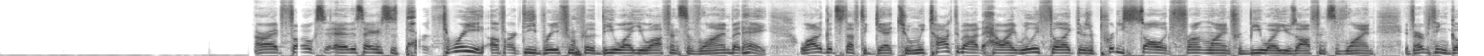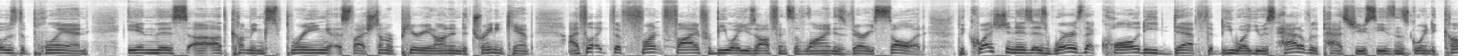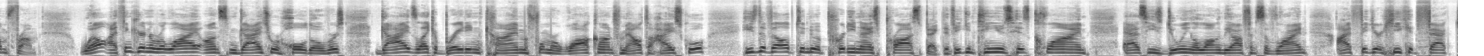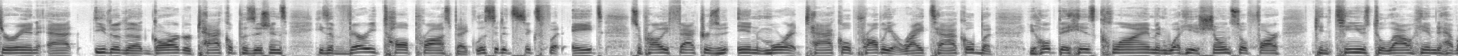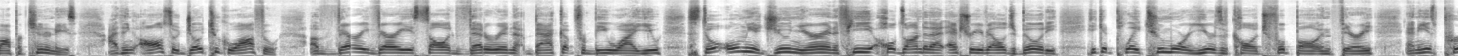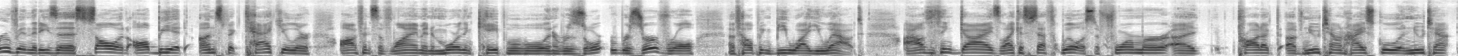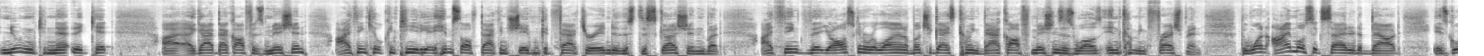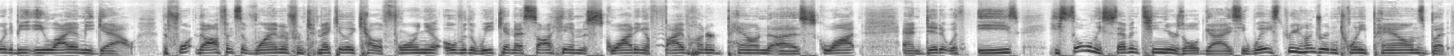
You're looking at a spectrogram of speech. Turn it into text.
All right, folks, uh, this I guess is part three of our debriefing for the BYU offensive line. But hey, a lot of good stuff to get to. And we talked about how I really feel like there's a pretty solid front line for BYU's offensive line if everything goes to plan in this uh, upcoming spring slash summer period on into training camp. I feel like the front five for BYU's offensive line is very solid. The question is, is where is that quality depth that BYU has had over the past few seasons going to come from? Well, I think you're going to rely on some guys who are holdovers Guys like a Brayden Keim, a former walk on from Alta High School, he's developed into a pretty nice prospect. If he continues his climb as he's doing along the offensive line, I figure he could factor in at either the guard or tackle positions. He's a very tall prospect, listed at six foot eight, so probably factors in more at tackle, probably at right tackle. But you hope that his climb and what he has shown so far continues to allow him to have opportunities. I think also Joe Tukuafu, a very, very very solid veteran backup for BYU. Still only a junior, and if he holds on to that extra year of eligibility, he could play two more years of college football in theory. And he has proven that he's a solid, albeit unspectacular, offensive lineman and more than capable in a reserve role of helping BYU out. I also think guys like a Seth Willis, a former uh, product of Newtown High School in Newtown, Newton, Connecticut, uh, a guy back off his mission. I think he'll continue to get himself back in shape and could factor into this discussion. But I think that you're also going to rely on a bunch of guys coming back off missions as well as incoming freshmen. The one I'm most excited about is going to be Elia Migao, the, for, the offensive lineman from Temecula, California. Over the weekend, I saw him squatting a 500 pound uh, squat and did it with ease. He's still only 17 years old, guys. He weighs 300. 120 pounds, but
